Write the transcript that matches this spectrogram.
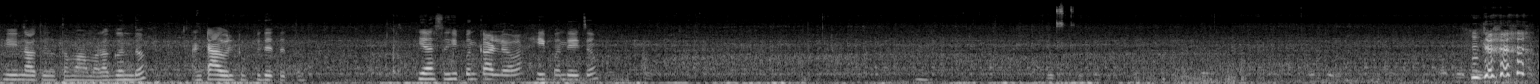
हे लावत होतं मामाला गंध आणि टावेल टोपी देत होतं हे असं ही पण काढलं हे पण द्यायचं.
